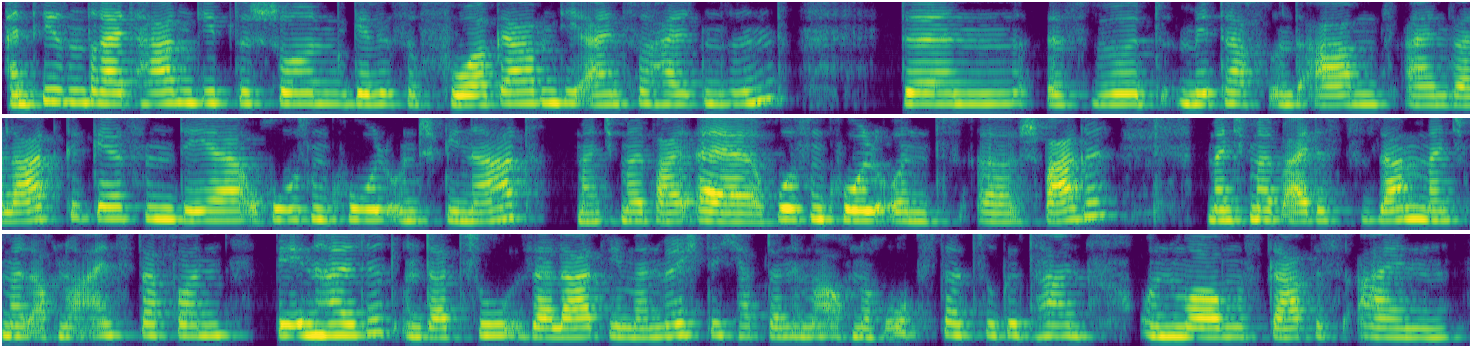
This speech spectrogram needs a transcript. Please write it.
an diesen drei Tagen gibt es schon gewisse Vorgaben, die einzuhalten sind. Denn es wird mittags und abends ein Salat gegessen, der Rosenkohl und Spinat, manchmal bei, äh, Rosenkohl und äh, Spargel, manchmal beides zusammen, manchmal auch nur eins davon beinhaltet und dazu Salat, wie man möchte. Ich habe dann immer auch noch Obst dazu getan und morgens gab es ein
